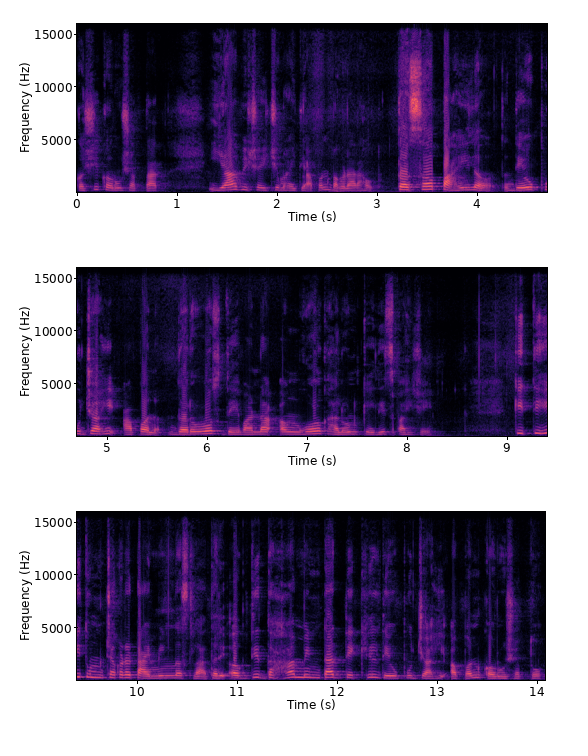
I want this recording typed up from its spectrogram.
कशी करू शकतात याविषयीची माहिती आपण बघणार आहोत. तसं पाहिलं तर देवपूजा ही आपण दररोज देवांना अंघोळ घालून केलीच पाहिजे. कितीही तुमच्याकडे टायमिंग नसला तरी अगदी दहा मिनिटात देखील देवपूजा ही आपण करू शकतो.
